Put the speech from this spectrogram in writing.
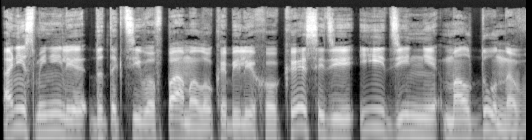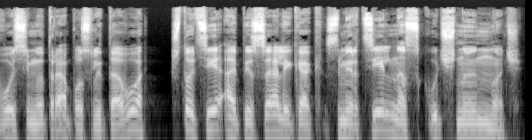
Они сменили детективов Памелу Кабелиху Кэссиди и Динни Малдуна в 8 утра после того, что те описали как смертельно скучную ночь.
